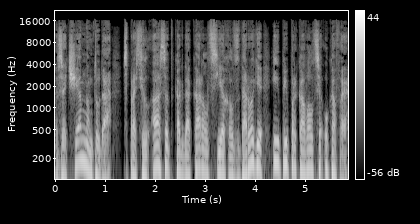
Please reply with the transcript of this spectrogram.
«Зачем нам туда?» — спросил Асад, когда Карл съехал с дороги и припарковался у кафе.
